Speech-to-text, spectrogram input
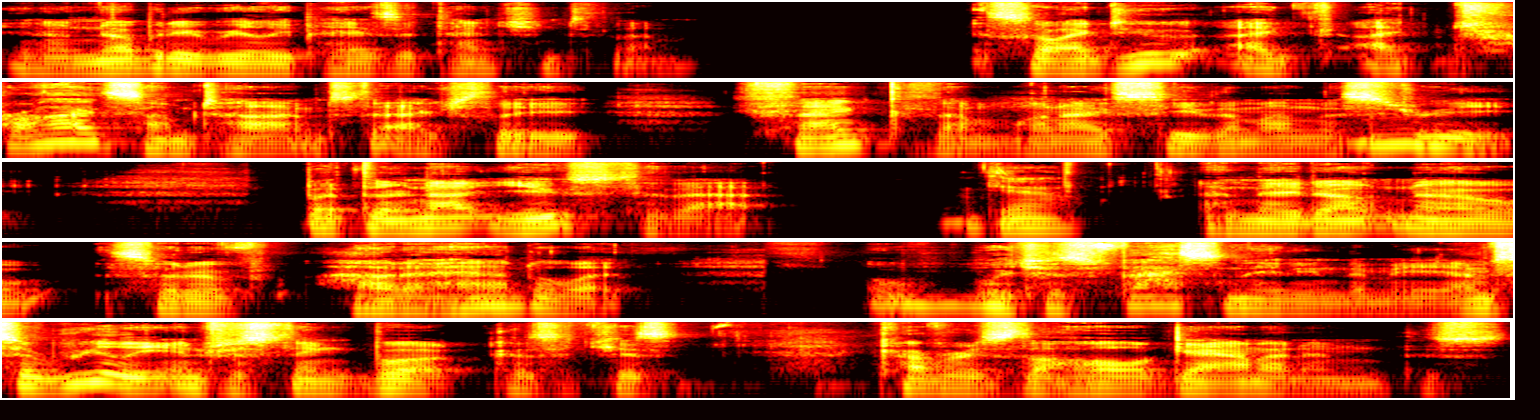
You know, nobody really pays attention to them. So I do, I, I try sometimes to actually thank them when I see them on the mm. street, mm. but they're not used to that. Yeah. And they don't know sort of how to handle it, which is fascinating to me. And it's a really interesting book because it just covers the whole gamut. And this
